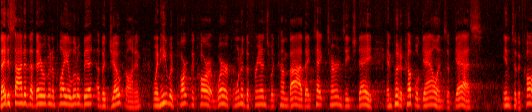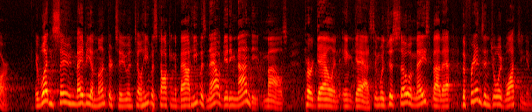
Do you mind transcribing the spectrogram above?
They decided that they were going to play a little bit of a joke on him when he would park the car at work, one of the friends would come by. They'd take turns each day and put a couple gallons of gas into the car. It wasn't soon, maybe a month or two, until he was talking about he was now getting 90 miles per gallon in gas and was just so amazed by that. The friends enjoyed watching him,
